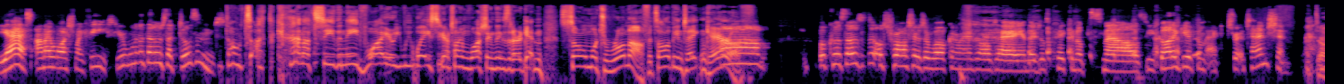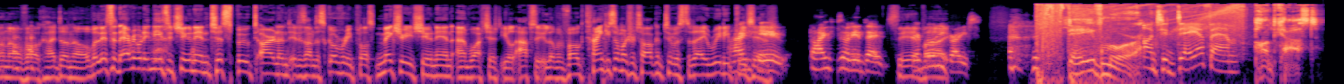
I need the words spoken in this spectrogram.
Yes, and I wash my feet. You're one of those that doesn't. Don't I cannot see the need. Why are we wasting our time washing things that are getting so much runoff? It's all being taken care of. Um, Because those little trotters are walking around all day and they're just picking up smells. You've got to give them extra attention. I don't know, Vogue. I don't know. But listen, everybody needs to tune in to Spooked Ireland. It is on Discovery Plus. Make sure you tune in and watch it. You'll absolutely love it. Vogue, thank you so much for talking to us today. Really appreciate Thank it. you. Thanks a million, Dave. See ya, You're bye. really great. Dave Moore On Today FM. podcast.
